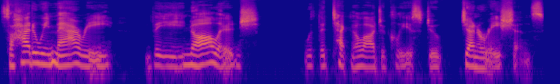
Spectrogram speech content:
So, how do we marry the knowledge with the technologically astute generations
